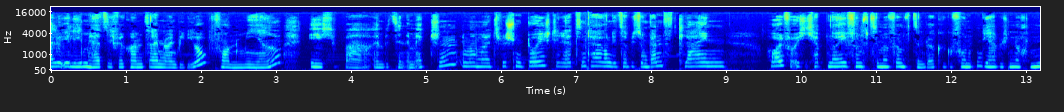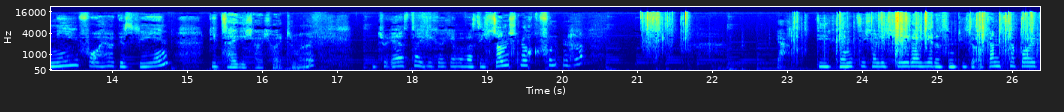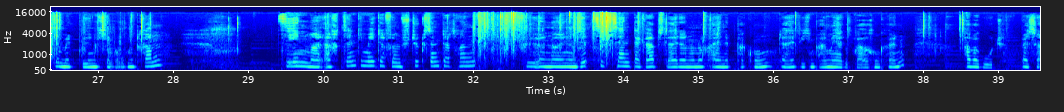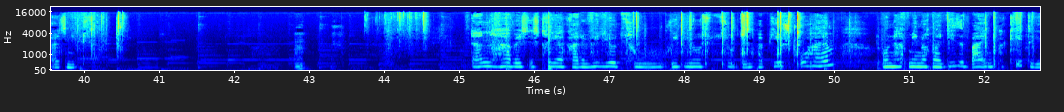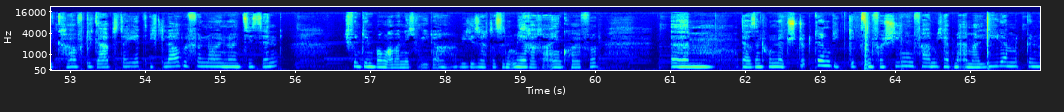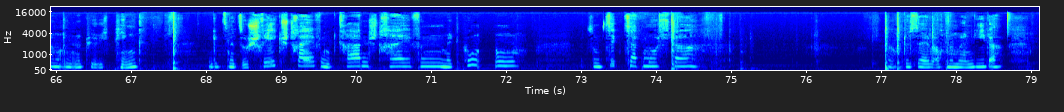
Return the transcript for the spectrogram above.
Hallo ihr Lieben, herzlich willkommen zu einem neuen Video von mir. Ich war ein bisschen im Action, immer mal zwischendurch die letzten Tage und jetzt habe ich so einen ganz kleinen Haul für euch. Ich habe neue 15x15 Blöcke gefunden, die habe ich noch nie vorher gesehen. Die zeige ich euch heute mal. Zuerst zeige ich euch aber, was ich sonst noch gefunden habe. Ja, die kennt sicherlich jeder hier. Das sind diese Organza-Beutel mit Blümchen oben dran. 10 mal 8 cm, 5 Stück sind da drin für 79 Cent. Da gab es leider nur noch eine Packung. Da hätte ich ein paar mehr gebrauchen können. Aber gut, besser als nichts. Dann habe ich, ich drehe ja gerade Video zu, Videos zu dem Papierstrohhalm und habe mir nochmal diese beiden Pakete gekauft. Die gab es da jetzt, ich glaube, für 99 Cent. Ich finde den Bon aber nicht wieder. Wie gesagt, das sind mehrere Einkäufe. Ähm, da sind 100 Stück drin. Die gibt es in verschiedenen Farben. Ich habe mir einmal lila mitgenommen und natürlich pink. Dann gibt es mit so Schrägstreifen, mit geraden Streifen, mit Punkten, mit so einem Zickzackmuster. Auch dasselbe auch nochmal in lila.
